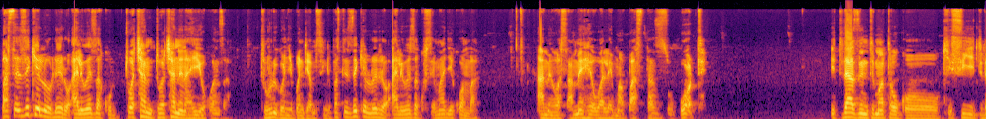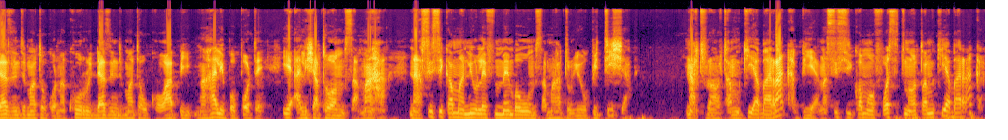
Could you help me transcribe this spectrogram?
Pastor Ezekiel Odero aliweza tuachane, tuachane na hiyo kwanza, turudi kwenye pointi ya msingi. Pastor Ezekiel Odero aliweza kusemaje kwamba amewasamehe wale mapastors wote it doesn't matter uko Kisii, it doesn't matter uko Nakuru, it doesn't matter uko wapi, mahali popote, yeye alishatoa msamaha, na sisi kama New Life member, huo msamaha tuliupitisha na tunawatamkia baraka pia, na sisi kama wafuasi tunawatamkia baraka,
